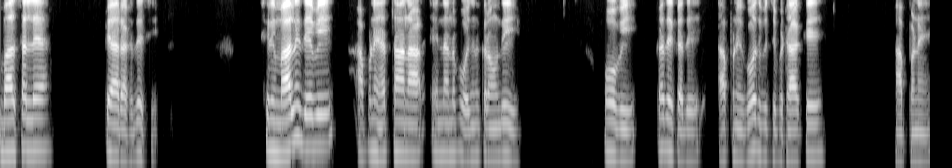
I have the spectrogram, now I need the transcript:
ਬਾਸਲਿਆ ਪਿਆਰ ਰੱਖਦੇ ਸੀ। ਸ਼੍ਰੀ ਮਾਲਿਨੀ ਦੇਵੀ ਆਪਣੇ ਹੱਥਾਂ ਨਾਲ ਇਹਨਾਂ ਨੂੰ ਭੋਜਨ ਕਰਾਉਂਦੀ। ਉਹ ਵੀ ਕਦੇ-ਕਦੇ ਆਪਣੀ ਗੋਦ ਵਿੱਚ ਬਿਠਾ ਕੇ ਆਪਣੇ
